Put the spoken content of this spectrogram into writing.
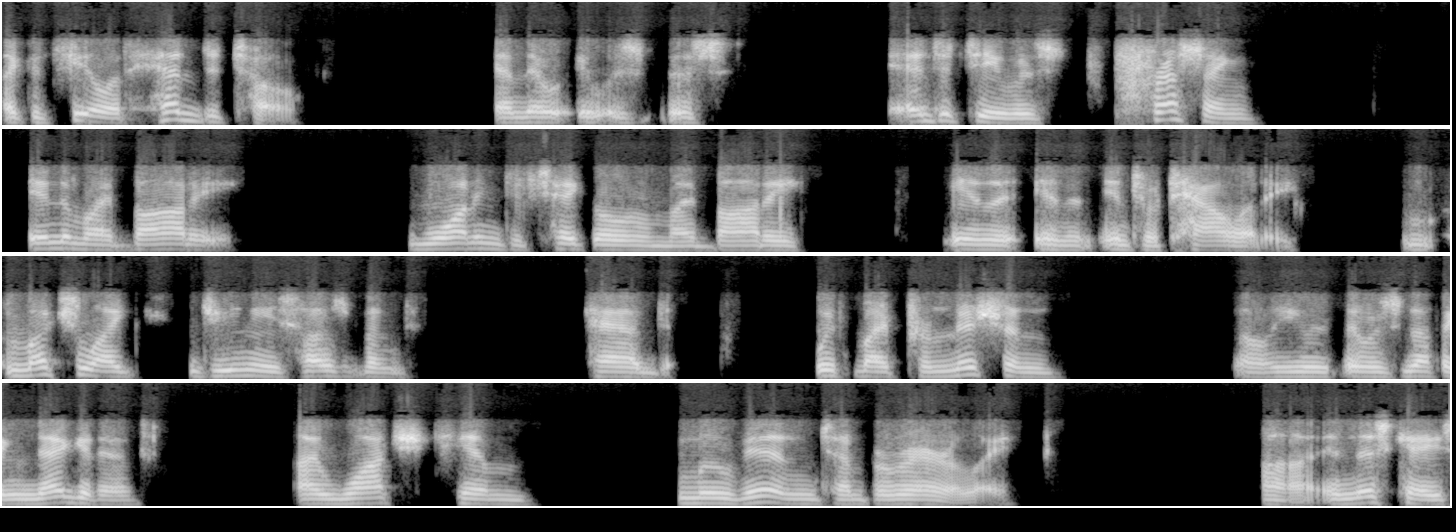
I could feel it head to toe, and there it was this entity was pressing into my body, wanting to take over my body in in in totality, M- much like Jeannie's husband had, with my permission. Well, he was, there was nothing negative. I watched him move in temporarily. Uh, in this case,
